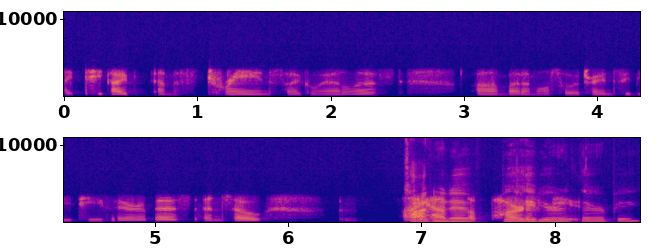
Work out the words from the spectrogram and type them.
I, te- I am a trained psychoanalyst, um, but I'm also a trained CBT therapist, and so Cognitive a part behavior of me, therapy?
